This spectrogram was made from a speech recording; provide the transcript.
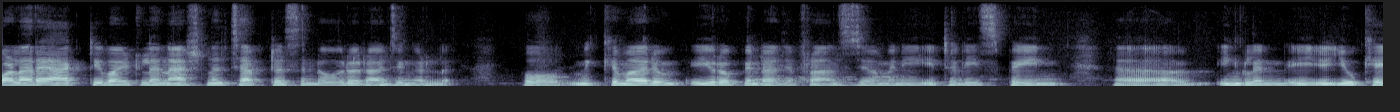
വളരെ ആക്റ്റീവായിട്ടുള്ള നാഷണൽ ചാപ്റ്റേഴ്സ് ഉണ്ട് ഓരോ രാജ്യങ്ങളിൽ ഇപ്പോൾ മിക്കവാറും യൂറോപ്യൻ രാജ്യം France Germany Italy Spain England U K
